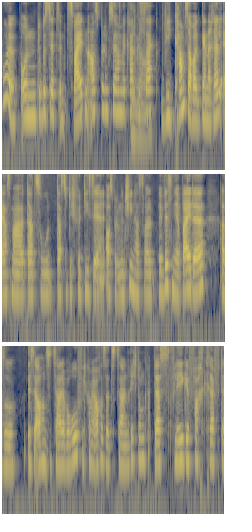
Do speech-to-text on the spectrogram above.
Cool. Und du bist jetzt im zweiten Ausbildungsjahr, haben wir gerade genau. gesagt. Wie kam es aber generell erstmal dazu, dass du dich für diese Ausbildung entschieden hast? Weil wir wissen ja beide, also ist ja auch ein sozialer Beruf, ich komme ja auch aus der sozialen Richtung, dass Pflegefachkräfte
